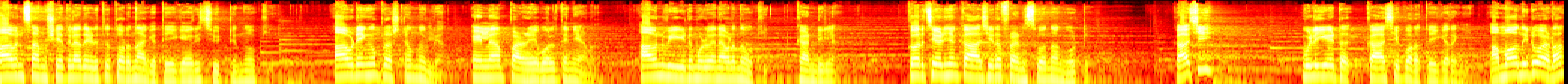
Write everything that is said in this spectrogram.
അവൻ സംശയത്തിൽ അത് എടുത്ത് തുറന്ന് അകത്തേക്ക് കയറി ചുറ്റും നോക്കി. അവിടെയെങ്ങും പ്രശ്നമൊന്നുമില്ല. എല്ലാം പഴയ പോലെ തന്നെയാണ്. അവൻ വീട് മുഴുവൻ അവളെ നോക്കി. കണ്ടില്ല. കുറച്ച് കഴിഞ്ഞ് കാശിയുടെ ഫ്രണ്ട്സ് വന്നു അങ്ങോട്ട്. കാശി! വിളി കേട്ട് കാശി പുറത്തേക്ക് ഇറങ്ങി. അമ്മ വന്നിട്ട് പോയടാ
